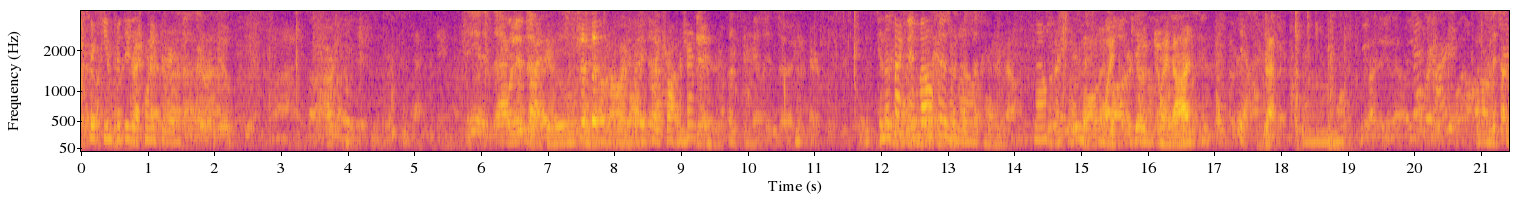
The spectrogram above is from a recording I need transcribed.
Sixteen fifty to twenty-three. Ian and What is it? It's like draw for turn. Can this activate in battlefield or uh, no? No. Uh, no? Well, uh, like, when it dies, Yeah. is that Best card?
